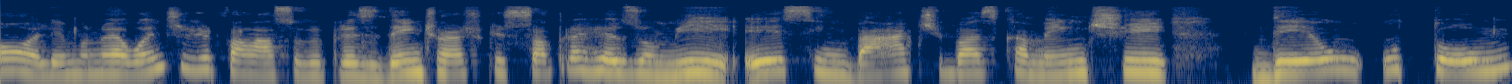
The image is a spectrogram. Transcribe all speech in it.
Olha, Emanuel, antes de falar sobre o presidente, eu acho que só para resumir, esse embate basicamente deu o tom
